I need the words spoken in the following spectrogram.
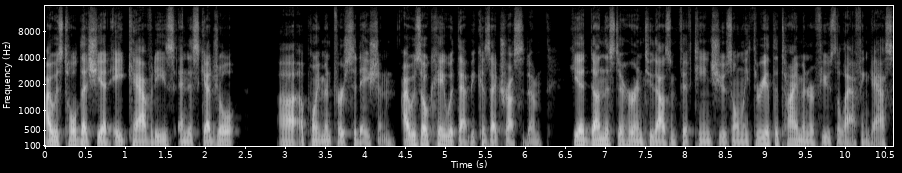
I was told that she had eight cavities and a schedule uh, appointment for sedation. I was okay with that because I trusted him. He had done this to her in 2015. She was only three at the time and refused the laughing gas.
